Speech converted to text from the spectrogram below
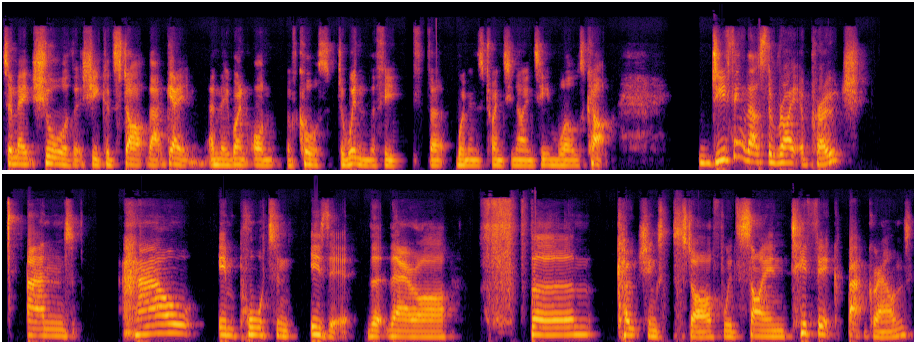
to make sure that she could start that game. And they went on, of course, to win the FIFA Women's 2019 World Cup. Do you think that's the right approach? And how important is it that there are firm coaching staff with scientific background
